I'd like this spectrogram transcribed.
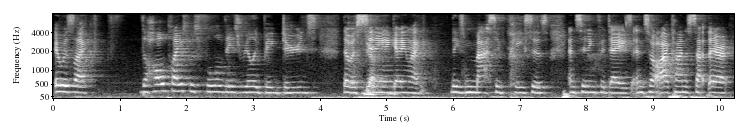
it was like the whole place was full of these really big dudes that were sitting and getting like these massive pieces and sitting for days. And so I kind of sat there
